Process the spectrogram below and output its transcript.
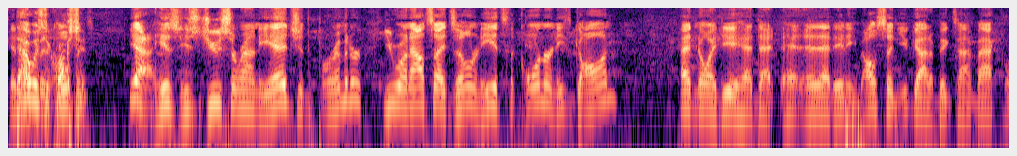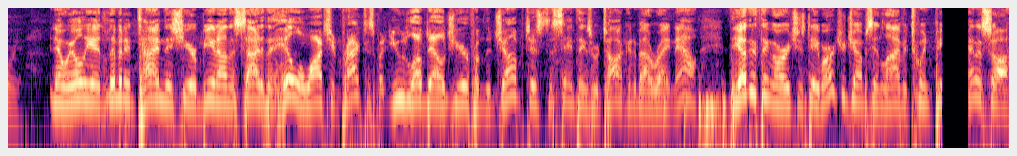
That was the question. open- yeah, his his juice around the edge of the perimeter. You run outside zone and he hits the corner and he's gone. I had no idea he had that had that in him. All of a sudden, you got a big time back for you. Know, we only had limited time this year being on the side of the hill watching practice, but you loved Allgeier from the jump, just the same things we're talking about right now. The other thing, Arch, is Dave Archer jumps in live at Twin Peaks, Kennesaw,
